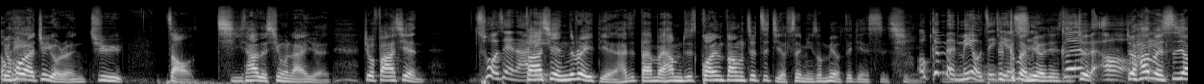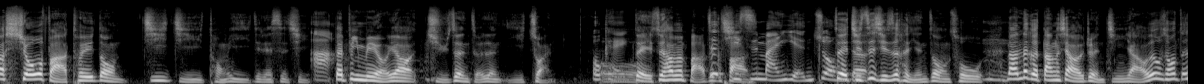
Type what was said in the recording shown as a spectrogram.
因为后来就有人去找其他的新闻来源，就发现错在哪里？发现瑞典还是丹麦，他们就官方就自己有声明说没有这件事情。哦，根本没有这件事，根本没有这件事，就哦，就他们是要修法推动积极同意这件事情啊，但并没有要举证责任移转。OK，对，所以他们把这个这其实蛮严重的，对，其实其实很严重的错误。嗯、那那个当下我就很惊讶，我就说这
